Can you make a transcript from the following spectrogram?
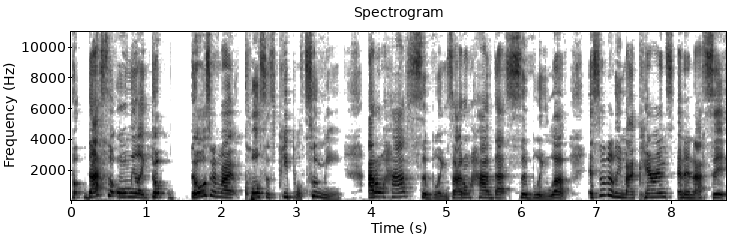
but that's the only like the, those are my closest people to me. I don't have siblings, so I don't have that sibling love. It's literally my parents, and then that's it.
